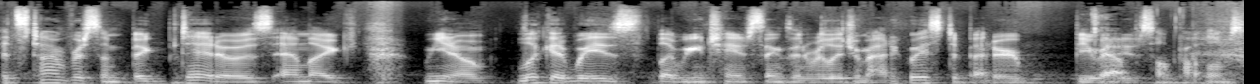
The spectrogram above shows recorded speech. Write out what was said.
It's time for some big potatoes and like, you know, look at ways that we can change things in really dramatic ways to better be ready to solve problems.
